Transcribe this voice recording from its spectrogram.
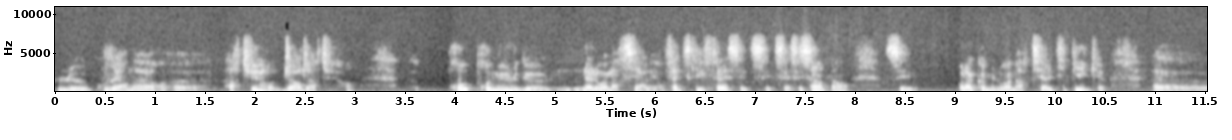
le gouverneur euh, Arthur, George Arthur, promulgue la loi martiale. Et en fait, ce qu'il fait, c'est assez simple. Hein. C'est voilà comme une loi martiale typique. Euh,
